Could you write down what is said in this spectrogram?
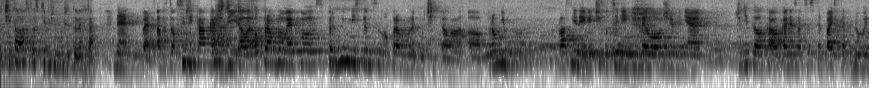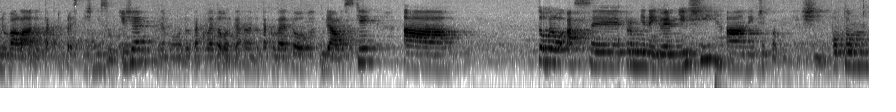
Počítala jste s tím, že můžete vyhrát? Ne, vůbec, ale to asi říká každý, ale opravdu jako s prvním místem jsem opravdu nepočítala. Pro mě vlastně největší ocenění bylo, že mě ředitelka organizace Step by Step nominovala do takto prestižní soutěže nebo do takovéto, orga, do takovéto události. A to bylo asi pro mě nejdojemnější a nejpřekvapivější. Potom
